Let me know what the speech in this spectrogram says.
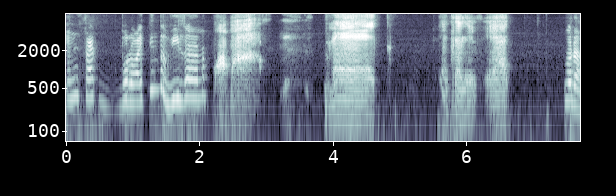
in fact, bro. I think the wheels are on a Bro,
